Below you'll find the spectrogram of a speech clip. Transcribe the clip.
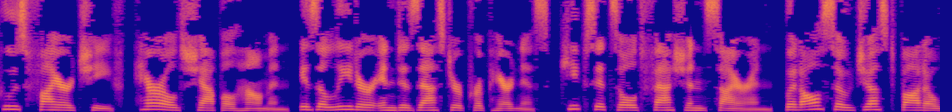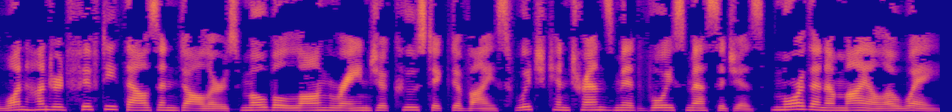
whose fire chief, Harold Schapelhouman, is a leader in disaster preparedness, keeps its old-fashioned siren, but also just bought a $150,000 mobile long-range acoustic device which can transmit voice messages, more than a mile away.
